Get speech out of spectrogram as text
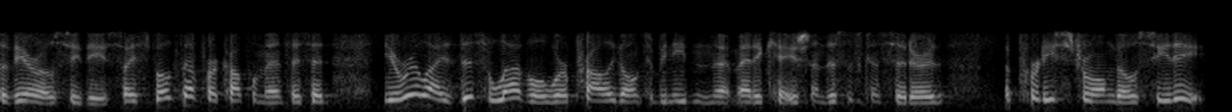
severe OCD. So I spoke to them for a couple minutes. I said, "You realize this level we're probably going to be needing that medication. This is considered a pretty strong OCD."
